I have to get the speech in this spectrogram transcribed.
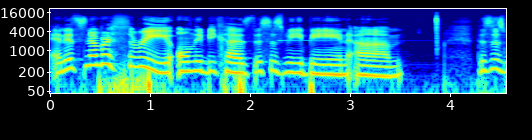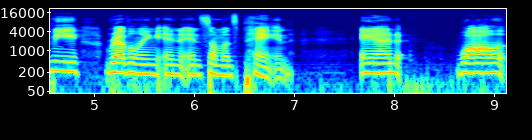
And it's number three only because this is me being um this is me reveling in, in someone's pain. And while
